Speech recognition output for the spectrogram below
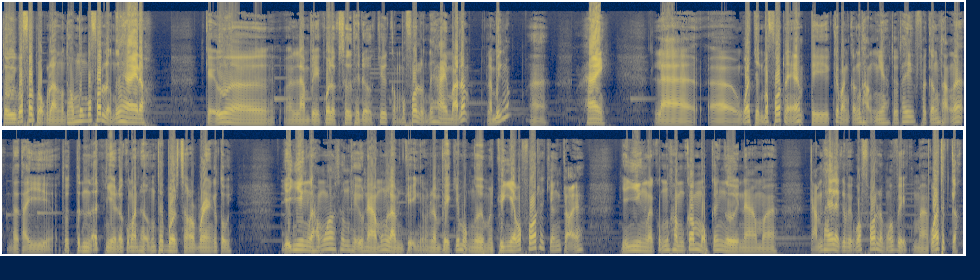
Tôi bóc phốt một lần tôi không muốn bóc phốt lần thứ hai đâu kiểu uh, làm việc qua luật sư thì được chứ còn bóc phốt lần thứ hai mệt lắm làm biến lắm. À hai là uh, quá trình bóc phốt này á thì các bạn cẩn thận nha tôi thấy phải cẩn thận á là tại vì tôi tin là ít nhiều nó cũng ảnh hưởng tới personal brand của tôi. Dĩ nhiên là không có thương hiệu nào muốn làm chuyện làm việc với một người mà chuyên gia bóc phốt hết trơn trọi á. Dĩ nhiên là cũng không có một cái người nào mà cảm thấy là cái việc bóc phốt là một việc mà quá tích cực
